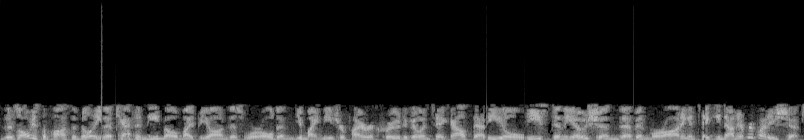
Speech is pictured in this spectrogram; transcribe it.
There's always the possibility that Captain Nemo might be on this world and you might need your pirate crew to go and take out that steel beast in the ocean that have been marauding and taking down everybody's ships.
